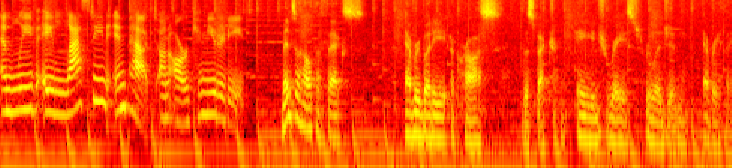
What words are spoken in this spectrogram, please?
and leave a lasting impact on our community. Mental health affects everybody across the spectrum, age, race, religion, everything.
